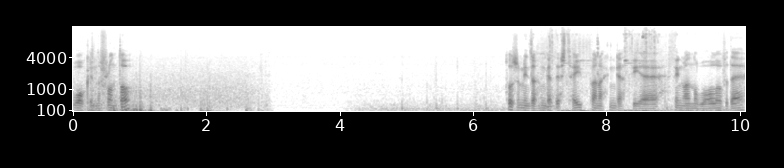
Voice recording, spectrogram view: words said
walk in the front door. Plus it means I can get this tape and I can get the uh, thing on the wall over there.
